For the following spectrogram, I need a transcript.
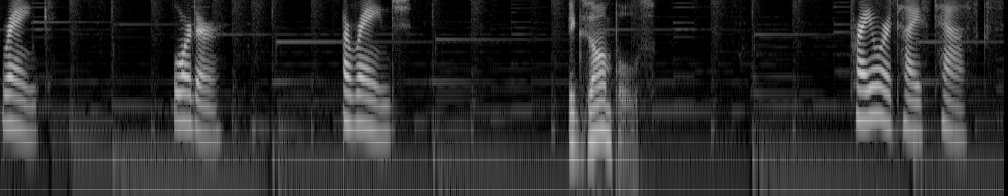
Rank. Order. Arrange. Examples. Prioritize tasks.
